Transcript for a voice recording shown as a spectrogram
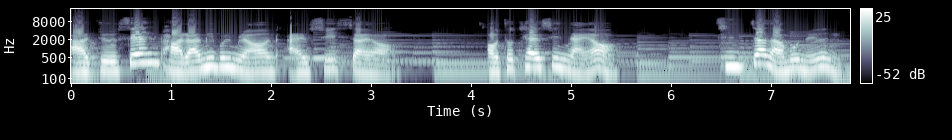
아주 센 바람이 불면 알 수 있어요. 어떻게 할 수 있나요? 진짜 나무는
